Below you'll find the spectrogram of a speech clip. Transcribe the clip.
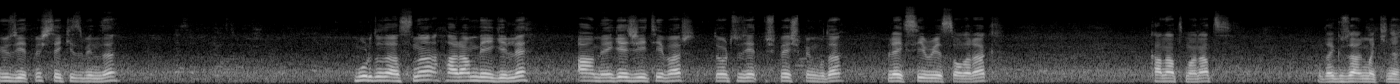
178 binde. Burada da aslında haram beygirli AMG GT var. 475 bin bu da. Black Series olarak. Kanat manat. Bu da güzel makine.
